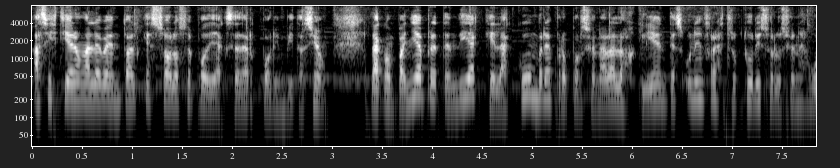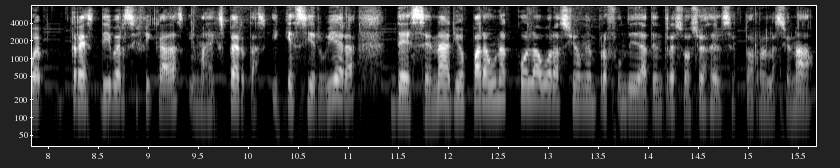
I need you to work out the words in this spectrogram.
asistieron al evento al que solo se podía acceder por invitación. La compañía pretendía que la cumbre proporcionara a los clientes una infraestructura y soluciones web 3 diversificadas y más expertas, y que sirviera de escenario para una colaboración en profundidad entre socios del sector relacionado.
